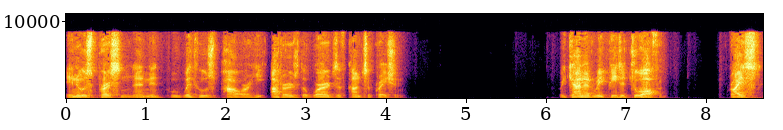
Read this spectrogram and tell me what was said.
in whose person and in who, with whose power he utters the words of consecration. We cannot repeat it too often. Christ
